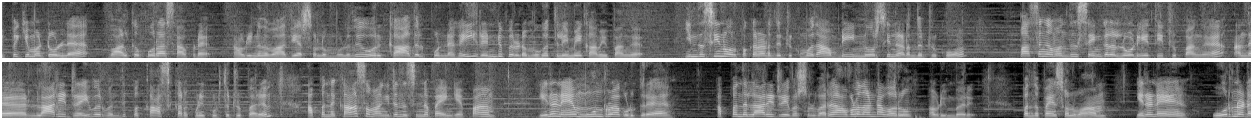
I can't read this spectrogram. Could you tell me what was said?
இப்பைக்கு மட்டும் இல்லை வாழ்க்கை பூரா சாப்பிட அப்படின்னு அந்த வாத்தியார் சொல்லும் பொழுது ஒரு காதல் புன்னகை ரெண்டு பேரோட முகத்துலையுமே காமிப்பாங்க. இந்த சீன் ஒரு பக்கம் நடந்துட்டு இருக்கும்போது அப்படியே இன்னொரு சீன் நடந்துட்டு இருக்கும். பசங்க வந்து செங்கலை லோடு ஏற்றிட்டு இருப்பாங்க அந்த லாரி டிரைவர் வந்து இப்போ காசு கணக்கு பண்ணி கொடுத்துட்ருப்பாரு அப்போ அந்த காசை வாங்கிட்டு அந்த சின்ன பையன் கேட்பான் என்னண்ணே மூணு ரூபா கொடுக்குற? அப்போ அந்த லாரி டிரைவர் சொல்வார் அவ்வளோதாண்டா வரும் அப்படிம்பாரு. அப்போ அந்த பையன் சொல்லுவான் என்னண்ணே ஒரு நட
